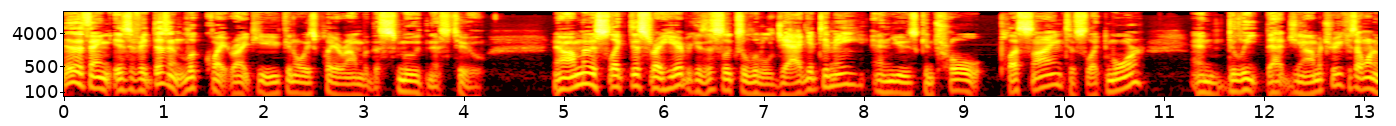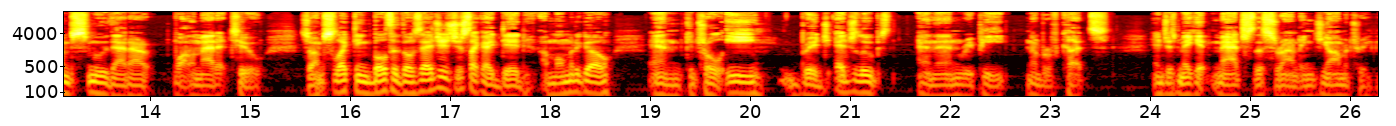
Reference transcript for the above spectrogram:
The other thing is if it doesn't look quite right to you, you can always play around with the smoothness too. Now I'm going to select this right here because this looks a little jagged to me and use control plus sign to select more and delete that geometry because I want to smooth that out while I'm at it too. So I'm selecting both of those edges just like I did a moment ago and control E, bridge edge loops, and then repeat number of cuts and just make it match the surrounding geometry.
